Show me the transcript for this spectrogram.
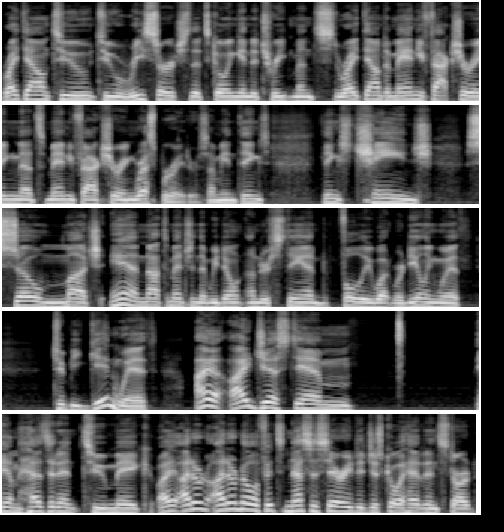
right down to, to research that's going into treatments, right down to manufacturing that's manufacturing respirators. I mean, things things change so much, and not to mention that we don't understand fully what we're dealing with to begin with. I I just am am hesitant to make I, I don't I don't know if it's necessary to just go ahead and start,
